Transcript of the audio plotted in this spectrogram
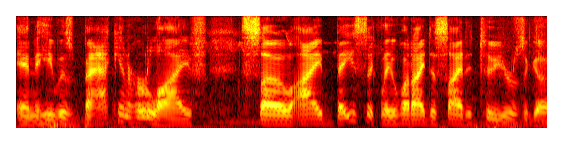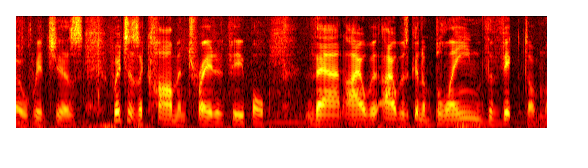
and he was back in her life. So I basically what I decided two years ago, which is which is a common trait of people, that I I was going to blame the victim.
